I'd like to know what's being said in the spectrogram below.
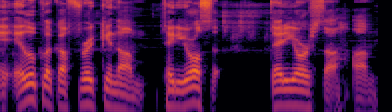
It, it looked like a freaking um Teddiursa, Teddiursa. Um,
